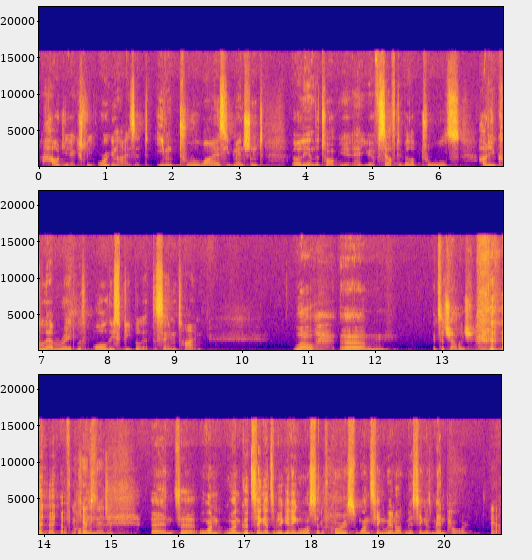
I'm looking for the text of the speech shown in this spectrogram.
How do you actually organize it? Even tool-wise, you mentioned earlier in the talk you, you have self-developed tools. How do you collaborate with all these people at the same time? Well, um, it's a challenge, of I course. I can imagine. And uh, one one good thing at the beginning was that, of course, one thing we're not missing is manpower Yeah.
